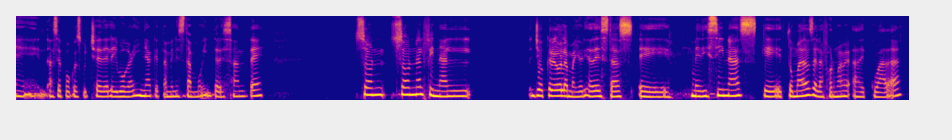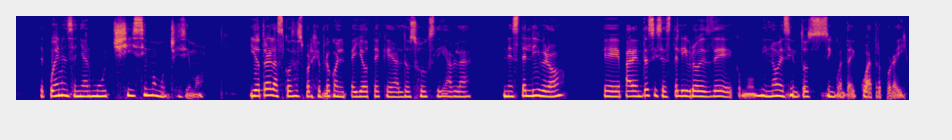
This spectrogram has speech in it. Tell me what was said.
Eh, hace poco escuché de la ibogaína, que también está muy interesante. Son, son al final, yo creo, la mayoría de estas medicinas que tomadas de la forma adecuada te pueden enseñar muchísimo, muchísimo. Y otra de las cosas, por ejemplo, con el peyote que Aldous Huxley habla en este libro, que paréntesis, este libro es de como 1954 por ahí.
